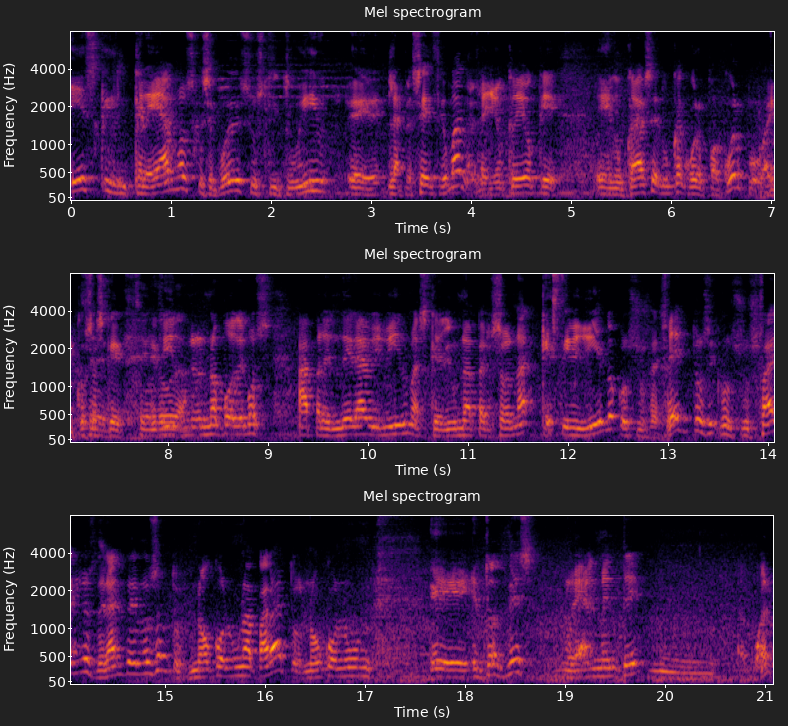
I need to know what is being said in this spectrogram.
es que creamos que se puede sustituir eh, la presencia humana. O sea, yo creo que educar se educa cuerpo a cuerpo. Hay cosas que no podemos aprender a vivir más que de una persona que esté viviendo con sus efectos y con sus fallos delante de nosotros, no con un aparato, no con un... Eh, entonces, realmente... bueno,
